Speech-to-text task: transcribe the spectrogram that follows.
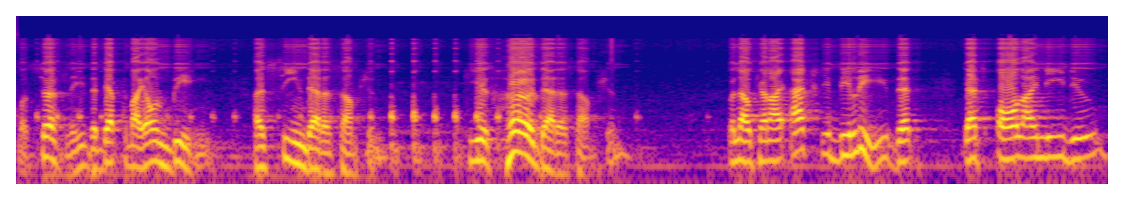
but certainly the depth of my own being has seen that assumption. He has heard that assumption. Well, now, can I actually believe that that's all I need do?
